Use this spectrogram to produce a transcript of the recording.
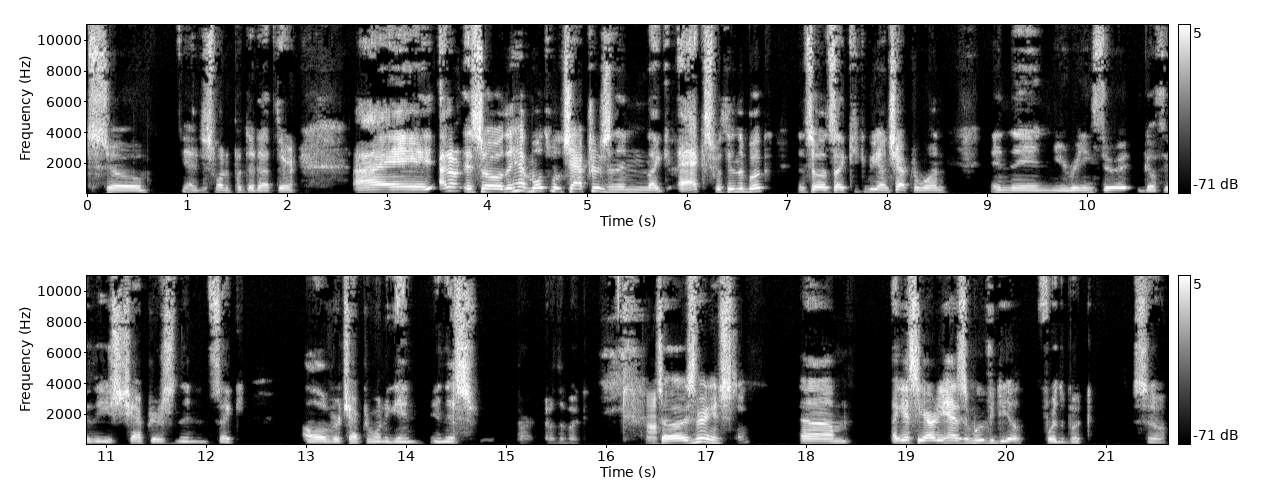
So yeah, I just want to put that out there. I I don't. So they have multiple chapters and then like acts within the book, and so it's like you could be on chapter one, and then you're reading through it, go through these chapters, and then it's like all over chapter one again in this part of the book. Huh. So it was very interesting. Um, I guess he already has a movie deal for the book, so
